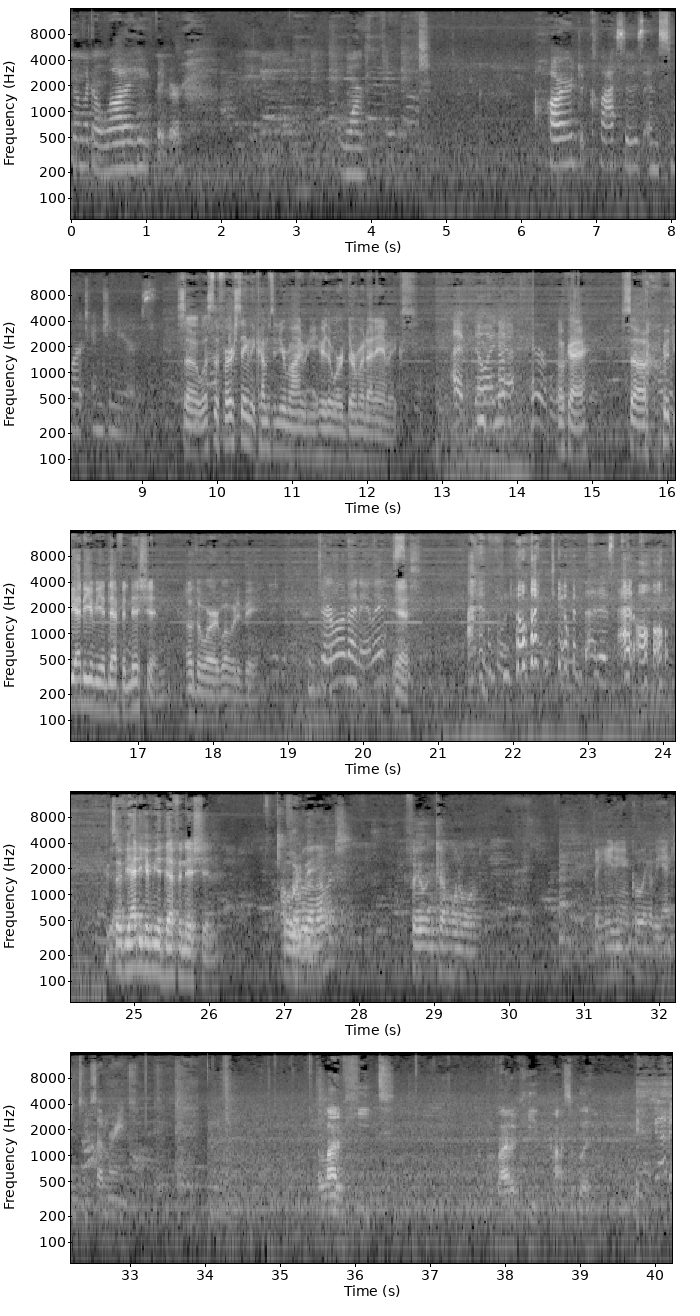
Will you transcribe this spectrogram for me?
sounds like a lot of heat there. warmth. Hard classes and smart engineers. so what's the first thing that comes in your mind when you hear the word thermodynamics? I have no idea. Okay. So if you had to give me a definition of the word, what would it be? Thermodynamics? Yes. I have no idea what that is at all. So if you had to give me a definition, of What would it be? thermodynamics, failing Chem 101. The heating and cooling of the engines in submarines. A lot of heat. A lot of heat, possibly.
